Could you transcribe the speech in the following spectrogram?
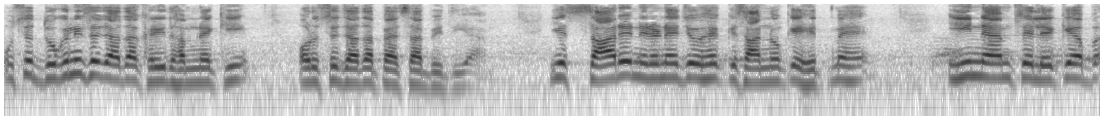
उससे दुगनी से ज़्यादा खरीद हमने की और उससे ज़्यादा पैसा भी दिया ये सारे निर्णय जो है किसानों के हित में है। ई नैम से लेके अब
